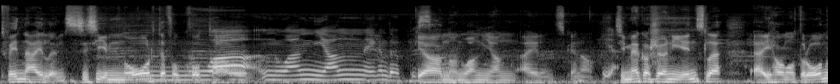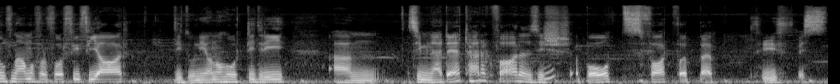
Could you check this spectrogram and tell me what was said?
Twin Islands. Sie sind im Norden von Koh Tao. Nuan Yan, irgendetwas. Ja, Nuan Yan Islands, genau. Es sind mega schöne Inseln. Äh, ich habe noch Drohnenaufnahmen von vor fünf Jahren. Die tue ich auch noch heute rein. Ähm, sind wir dann dort hergefahren. Das ist eine Bootsfahrt von etwa fünf bis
